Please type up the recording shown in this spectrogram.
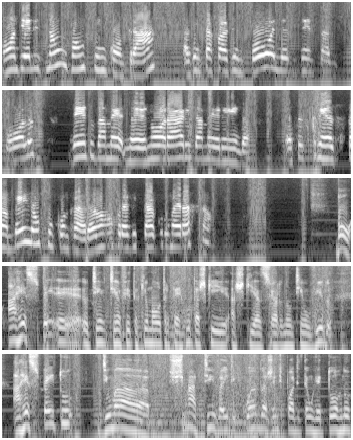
onde eles não vão se encontrar. A gente está fazendo bolhas dentro das escolas, dentro da, né, no horário da merenda. Essas crianças também não se encontrarão para evitar aglomeração. Bom, a respeito, eh, eu tinha, tinha, feito aqui uma outra pergunta, acho que, acho que a senhora não tinha ouvido, a respeito de uma estimativa aí de quando a gente pode ter um retorno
